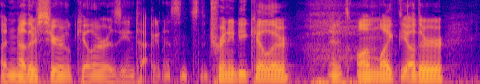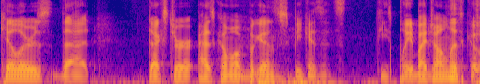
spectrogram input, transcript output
another serial killer as the antagonist. It's the Trinity killer, and it's unlike the other killers that Dexter has come up against mm-hmm. because it's he's played by John Lithgow,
